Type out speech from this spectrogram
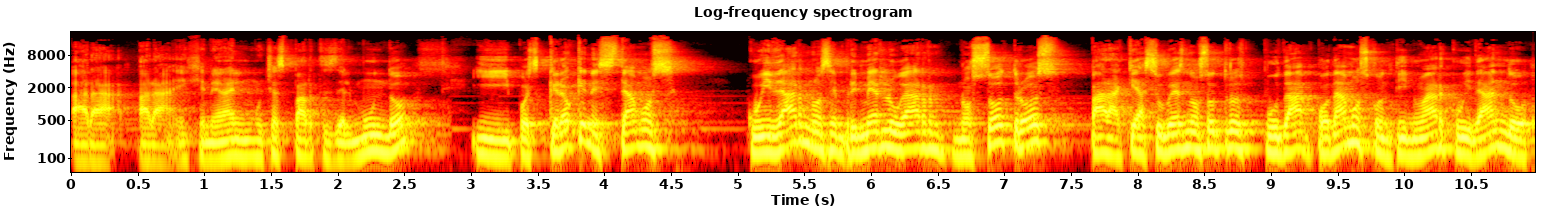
para, para en general en muchas partes del mundo. Y pues creo que necesitamos cuidarnos en primer lugar nosotros para que a su vez nosotros podamos continuar cuidando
